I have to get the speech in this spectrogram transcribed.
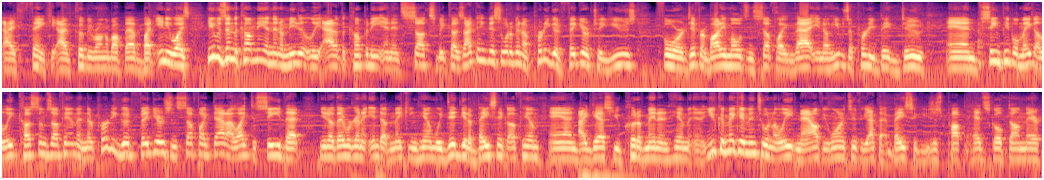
I think. I could be wrong about that. But anyways, he was in the company and then immediately out of the company, and it sucks because I think this would have been a pretty good figure to use for different body molds and stuff like that. You know, he was a pretty big dude, and I've seen people make Elite customs of him, and they're pretty good figures and stuff like that. I like to see that, you know, they were going to end up making him. We did get a basic of him, and I guess you could have made him, you could make him into an Elite now if you wanted to. If you got that basic, you just pop the head sculpt on there,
